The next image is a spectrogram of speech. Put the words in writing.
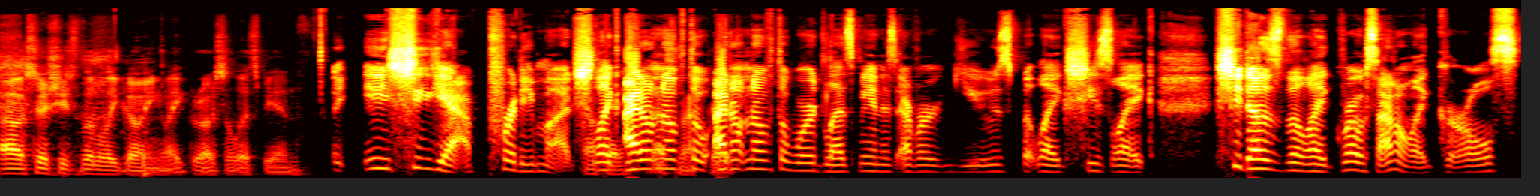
Oh, so she's literally going like gross a lesbian. she yeah, pretty much. like I don't know if the not I don't know if the word lesbian is ever used, but like she's like she does the like gross. I don't like girls.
